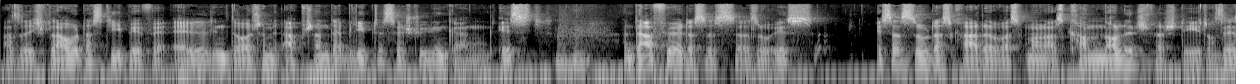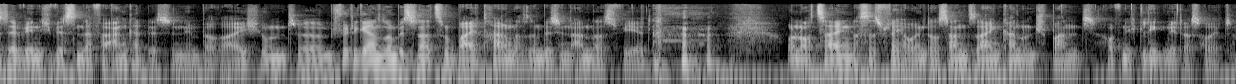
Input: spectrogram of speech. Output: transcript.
Also ich glaube, dass die BWL in Deutschland mit Abstand der beliebteste Studiengang ist. Mhm. Und dafür, dass es so ist, ist das so, dass gerade was man als Common Knowledge versteht, auch sehr, sehr wenig Wissen da verankert ist in dem Bereich. Und äh, ich würde gerne so ein bisschen dazu beitragen, dass es ein bisschen anders wird. und auch zeigen, dass es vielleicht auch interessant sein kann und spannend. Hoffentlich gelingt mir das heute.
